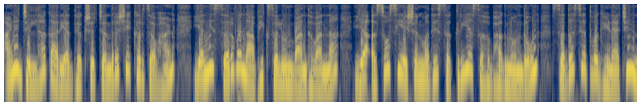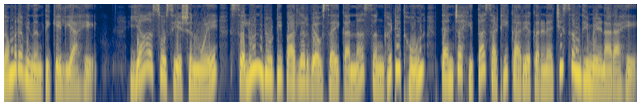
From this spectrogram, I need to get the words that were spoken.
आणि जिल्हा कार्याध्यक्ष चंद्रशेखर चव्हाण यांनी सर्व नाभिक सलून बांधवांना या असोसिएशनमध्ये सक्रिय सहभाग नोंदवून सदस्यत्व घेण्याची नम्र विनंती केली आहे. या असोसिएशनमुळे सलून ब्युटी पार्लर व्यावसायिकांना संघटित होऊन त्यांच्या हितासाठी कार्य करण्याची संधी मिळणार आहे.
